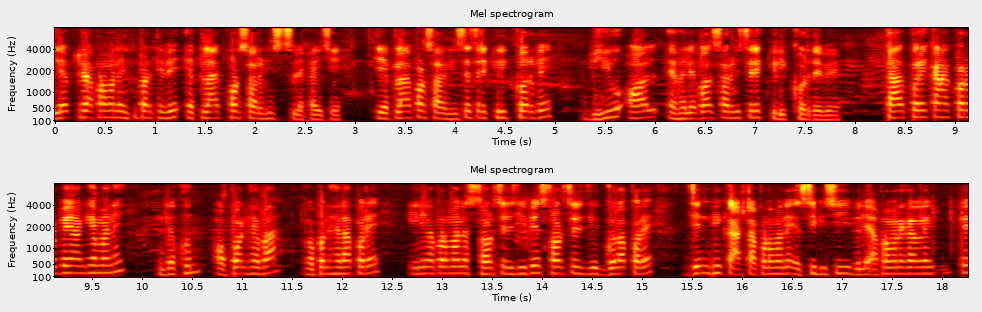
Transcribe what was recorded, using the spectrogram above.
লেফটরে আপনার দেখিপারে এপ্লাই ফর সার্ভিস লেখা হয়েছে এপ্লাই ফর সর্ভিসেসরে ক্লিক করবে ভিউ অল অ্যাভেলেবল সার্ভিস রে ক্লিক করে দেবে তারপরে কানা করবে আগে মানে দেখুন ওপেন হবা ওপেন হলা পরে ଇନେ ଆପଣମାନେ ସର୍ଚ୍ଚରେ ଯିବେ ସର୍ଚ୍ଚରେ ଗଲା ପରେ ଯେନ୍ ଭି କାଷ୍ଟ ଆପଣମାନେ ଏସ୍ ସି ବି ସି ବେଲେ ଆପଣମାନେ କାଣା ଲେଖିବେ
